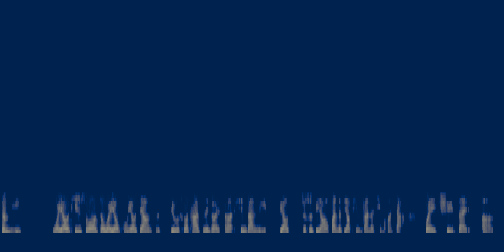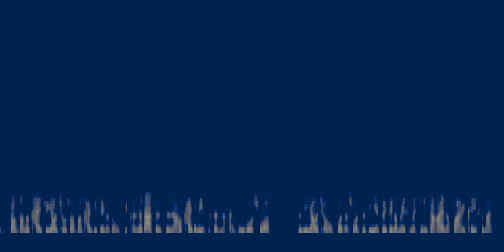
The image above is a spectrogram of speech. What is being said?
证明。我有听说周围有朋友这样子，比如说他这个呃性伴侣比较就是比较换的比较频繁的情况下，会去在呃双方都开具，要求双方开具这个东西。可能在大城市，然后开这个也不是很难。如果说自己要求，或者说自己也对这个没什么心理障碍的话，也可以是蛮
